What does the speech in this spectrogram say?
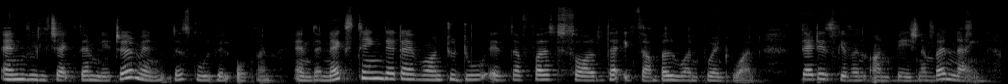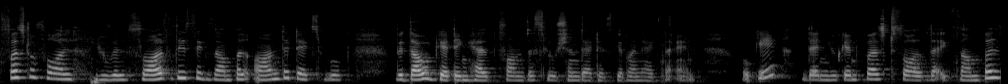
and we'll check them later when the school will open and the next thing that i want to do is the first solve the example 1.1 that is given on page number 9. First of all, you will solve this example on the textbook without getting help from the solution that is given at the end. Okay, then you can first solve the example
